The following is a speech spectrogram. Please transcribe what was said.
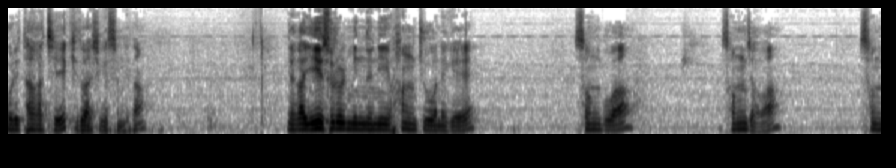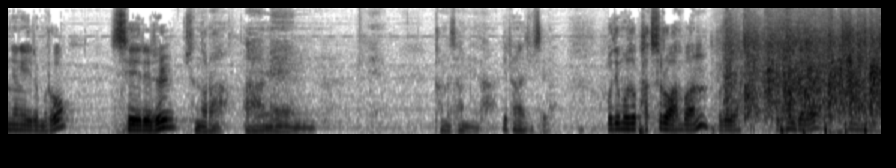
우리 다 같이 기도하시겠습니다. 내가 예수를 믿느니 황주원에게 성부와 성자와 성령의 이름으로 세례를 주노라. 아멘. 예, 감사합니다. 일어나 주세요. 우리 모두 박수로 한번 우리, 형제를 찬양합니다.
